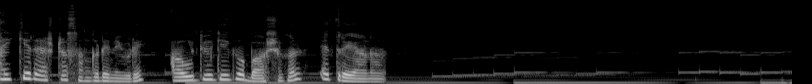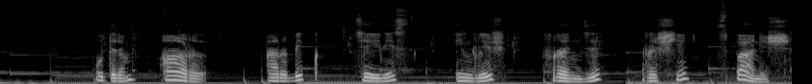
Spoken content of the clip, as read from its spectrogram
ഐക്യരാഷ്ട്ര സംഘടനയുടെ ഔദ്യോഗിക ഭാഷകൾ എത്രയാണ്? ഉത്തരം ആറ്. Arabic Chinese English French Russian Spanish.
